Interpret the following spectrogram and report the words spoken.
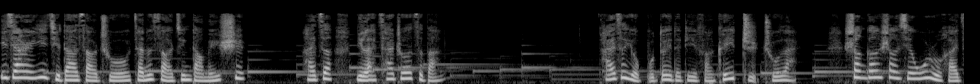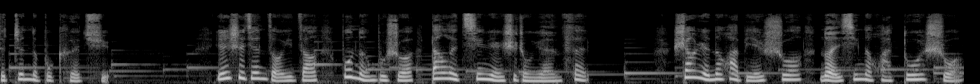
一家人一起大扫除，才能扫尽倒霉事。孩子，你来擦桌子吧。孩子有不对的地方，可以指出来。上纲上线侮辱孩子，真的不可取。人世间走一遭，不能不说当了亲人是种缘分。伤人的话别说，暖心的话多说。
